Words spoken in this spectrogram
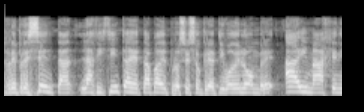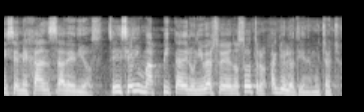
representan las distintas etapas del proceso creativo del hombre a imagen y semejanza de Dios. ¿Sí? Si hay un mapita del universo y de nosotros, aquí lo tienen, muchachos.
